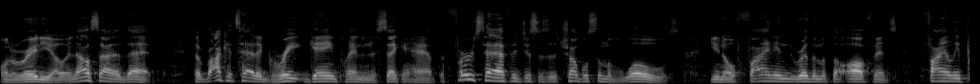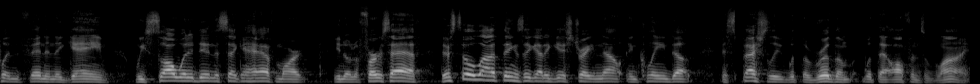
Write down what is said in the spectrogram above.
on the radio. And outside of that, the Rockets had a great game plan in the second half. The first half, it just is a troublesome of woes. You know, finding rhythm with the offense, finally putting Finn in the game. We saw what it did in the second half, Mark. You know, the first half, there's still a lot of things they got to get straightened out and cleaned up, especially with the rhythm with that offensive line.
